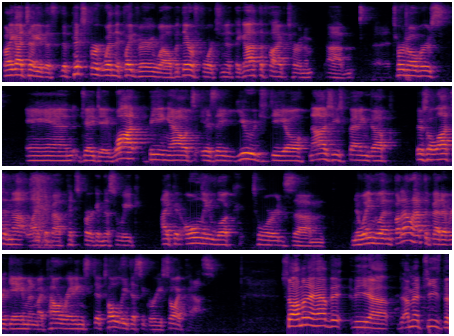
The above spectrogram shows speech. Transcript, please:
But I got to tell you this the Pittsburgh win, they played very well, but they were fortunate. They got the five turn, um, uh, turnovers, and JJ Watt being out is a huge deal. Najee's banged up. There's a lot to not like about Pittsburgh in this week. I can only look towards um, New England, but I don't have to bet every game, and my power ratings totally disagree, so I pass. So I'm going to have the the uh, I'm going to tease the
